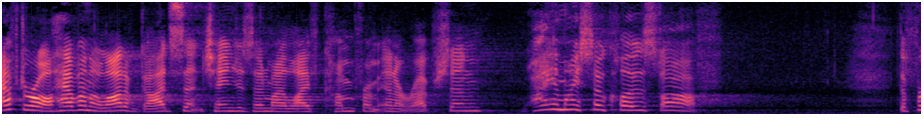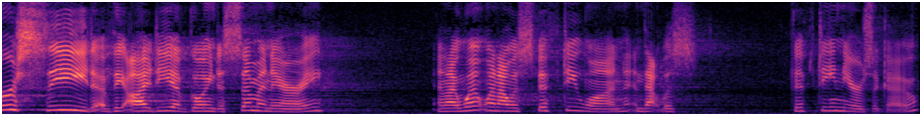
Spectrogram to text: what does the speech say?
After all, haven't a lot of God sent changes in my life come from interruption? Why am I so closed off? The first seed of the idea of going to seminary, and I went when I was 51, and that was 15 years ago,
